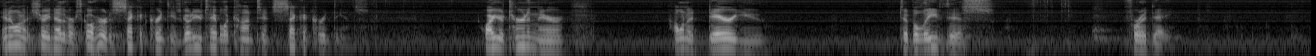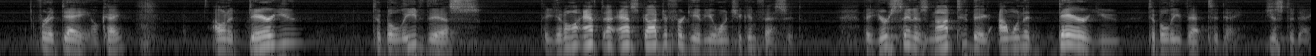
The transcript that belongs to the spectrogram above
And I want to show you another verse. Go here to Second Corinthians. Go to your table of contents, Second Corinthians. While you're turning there, I want to dare you to believe this for a day. For a day, okay? I want to dare you to believe this that you don't have to ask God to forgive you once you confess it. That your sin is not too big. I want to dare you to believe that today, just today.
